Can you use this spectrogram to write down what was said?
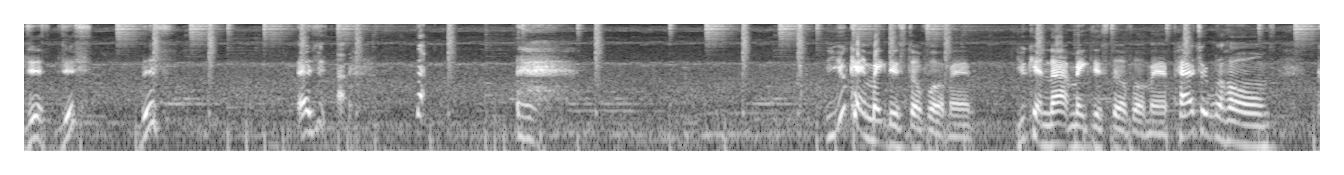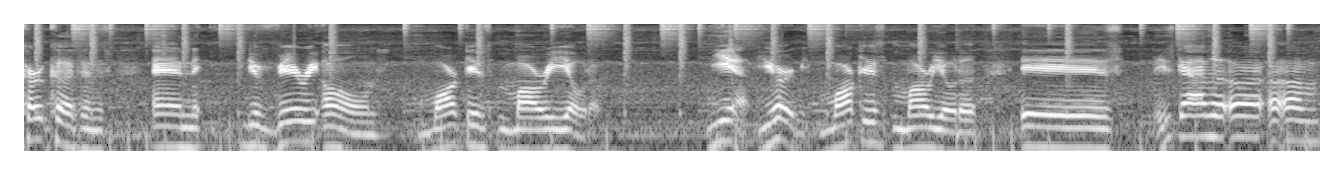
this, this, this, as you, I, you can't make this stuff up, man. You cannot make this stuff up, man. Patrick Mahomes, Kirk Cousins, and your very own Marcus Mariota. Yeah, you heard me. Marcus Mariota is these guys are, are, um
